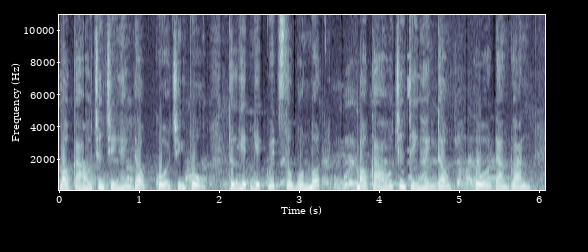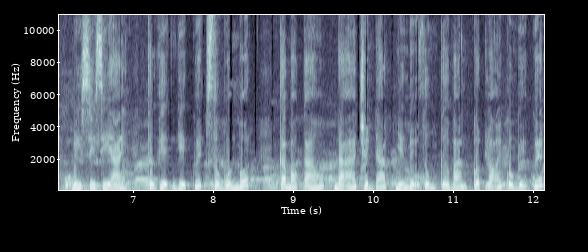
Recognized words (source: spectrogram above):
báo cáo chương trình hành động của chính phủ thực hiện nghị quyết số 41, báo cáo chương trình hành động của Đảng đoàn VCCI thực hiện nghị quyết số 41. Các báo cáo đã truyền đạt những nội dung cơ bản cốt lõi của nghị quyết,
